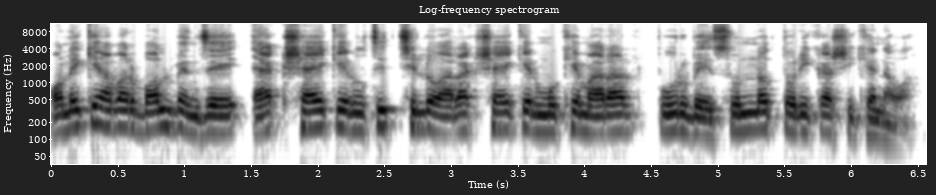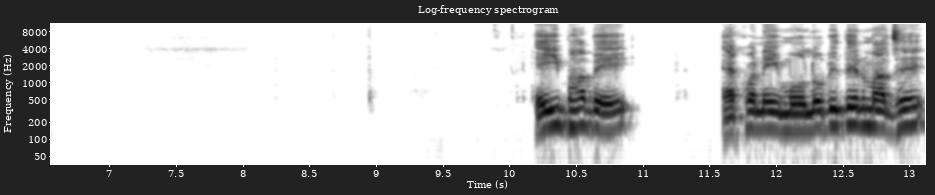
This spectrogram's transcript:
অনেকে আবার বলবেন যে এক শায়েকের উচিত ছিল আর এক শায়েকের মুখে মারার পূর্বে সুন্নত তরিকা শিখে নেওয়া। এইভাবে এখন এই মৌলবীদের মাঝে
